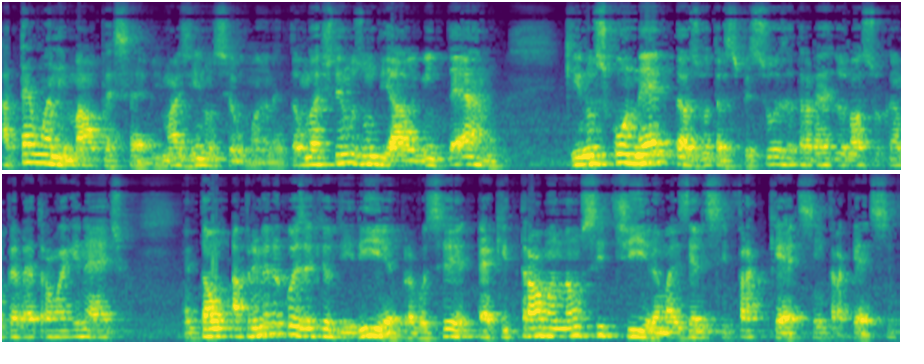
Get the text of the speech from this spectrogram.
Até um animal percebe, imagina o ser humano. Então nós temos um diálogo interno que nos conecta às outras pessoas através do nosso campo eletromagnético. Então, a primeira coisa que eu diria para você é que trauma não se tira, mas ele se enfraquece, se enfraquece.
